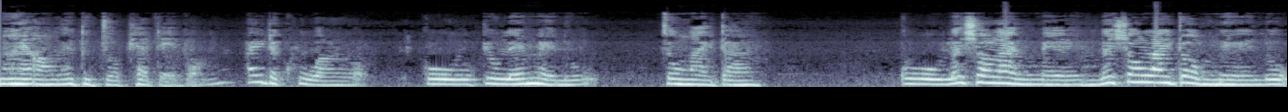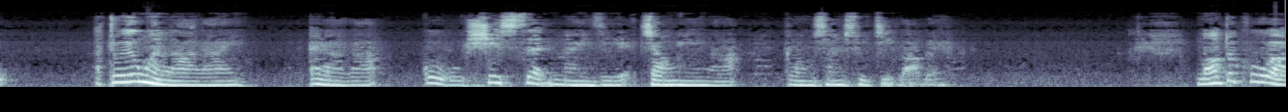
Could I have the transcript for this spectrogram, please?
နိုင်အောင်လည်းသူကြော်ဖြတ်တယ်ပေါ့နော်။အဲ့ဒီတစ်ခုကတော့ကိုပြိုလဲမယ်လို့ကြုံလိုက်တိုင်းဟိုလက်လျှော့လိုက်မယ်လက်လျှော့လိုက်တော့မယ်လို့အတွေးဝင်လာတိုင်းအဲ့ဒါကကိုယ့်ကိုရှေ့ဆက်နိုင်စေတဲ့အကြောင်းရင်းကဒေါန်ဆန်းစုကြည်ပါပဲနောက်တစ်ခုကအာ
